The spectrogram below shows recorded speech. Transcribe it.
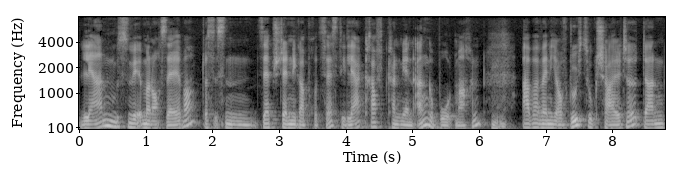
lernen müssen wir immer noch selber. Das ist ein selbstständiger Prozess. Die Lehrkraft kann mir ein Angebot machen, mhm. aber wenn ich auf Durchzug schalte, dann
